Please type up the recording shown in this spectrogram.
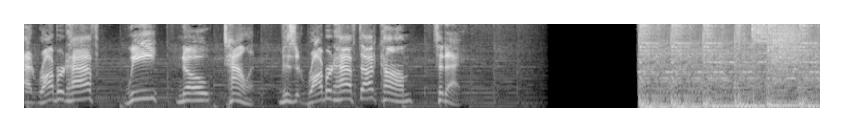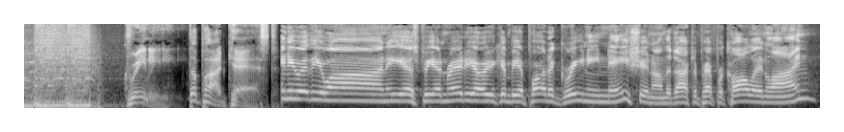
At Robert Half, we know talent. Visit roberthalf.com today. Greeny, the podcast. Greeny with you on ESPN Radio. You can be a part of Greeny Nation on the Dr. Pepper call in line.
